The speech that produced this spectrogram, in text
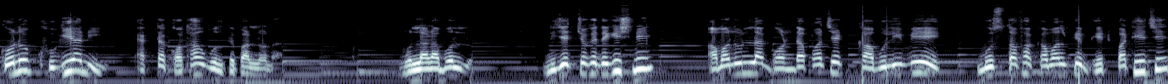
কোনো খুগিয়ানি একটা কথাও বলতে পারল না। মোল্লারা বলল, নিজের চোখে দেখিসনি? আমানুল্লাহ গন্ডা পাঁচে কাবুলি মেয়ে মুস্তাফা কামালকে ভেট পাঠিয়েছে?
